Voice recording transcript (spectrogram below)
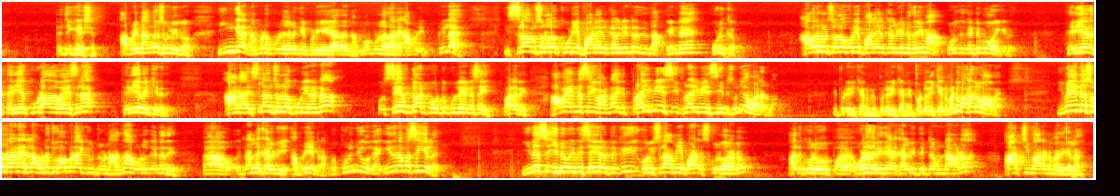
எஜுகேஷன் அப்படின்னு அங்கே சொல்லிடுறோம். இங்கே நம்ம பிள்ளைகளுக்கு எப்படி? அது நம்ம பிள்ளை தானே அப்படின்னு. இல்லை இஸ்லாம் சொல்லக்கூடிய பாலியல் கல்வின்றது இதுதான். என்ன? ஒழுக்கம். அவர்கள் சொல்லக்கூடிய பாலியல் கல்வி என்ன தெரியுமா? ஒழுக்கம் கெட்டு போக வைக்கிறது. தெரிய தெரியக்கூடாத வயசில் தெரிய வைக்கிறது. ஆனால் இஸ்லாம் சொல்லக்கூடிய என்னன்னா ஒரு சேஃப் போட்டுக்குள்ளே என்ன செய்? வளரு. அவன் என்ன செய்வான்டா இது பிரைவேசி பிரைவேசின்னு சொல்லி அவன் வளருவான். இப்படி இருக்கணும் இப்படி இருக்கணும் இப்படி இருக்கணும் வளருவான் அவன். இவன் என்ன சொல்றானா எல்லாம் உடச்சு ஓப்பன் ஆக்கி விட்டுருவான். அதான் அவளுக்கு என்னது? நல்ல கல்வி அப்படின்றான். இப்போ புரிஞ்சுக்கோங்க இது நம்ம செய்யலை. இதை செய்- இது இது செய்கிறதுக்கு ஒரு இஸ்லாமிய பா ஸ்கூல் வரணும். அதுக்கு ஒரு ப- உலக ரீதியான கல்வி திட்டம் உண்டாகணும். ஆட்சி மாறணும் அதுக்கெல்லாம்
